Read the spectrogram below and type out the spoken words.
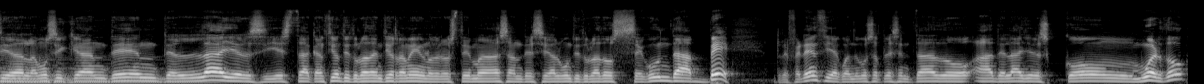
La música de The Liars y esta canción titulada Entiérrame, uno de los temas de ese álbum titulado Segunda B. Referencia cuando hemos presentado a The Liars con Muerdo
